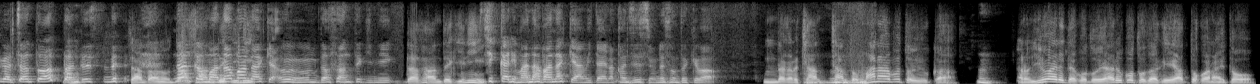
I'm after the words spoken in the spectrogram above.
えがちゃんとあったんですね。ちゃんとあの、なんか学ばなきゃ、うんうん、打算的に。打算的に。しっかり学ばなきゃみたいな感じですよね、その時は。だからちゃん、ちゃんと学ぶというか、うん、あの、言われたことをやることだけやっとかないと、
